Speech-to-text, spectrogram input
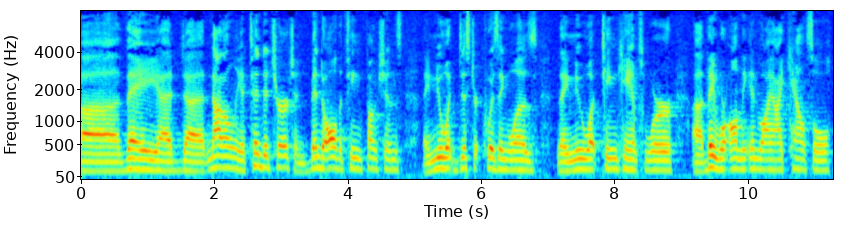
Uh, they had uh, not only attended church and been to all the team functions, they knew what district quizzing was, they knew what team camps were, uh, they were on the NYI council.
